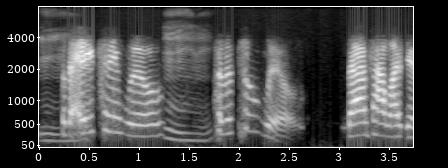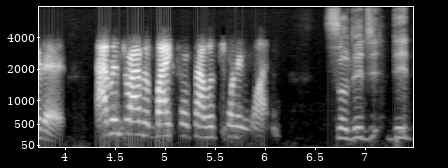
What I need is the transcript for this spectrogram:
Mhm. to the 18 wheels Mhm. to the two wheels. That's how I did it. I've been driving bikes since I was 21. So did you did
